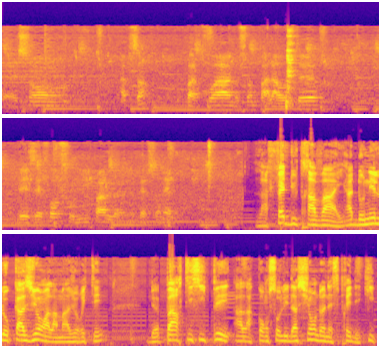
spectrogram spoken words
euh, sont absents, parfois ne sont pas à la hauteur des efforts fournis par le personnel. La fête du travail a donné l'occasion à la majorité de participer à la consolidation d'un esprit d'équipe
